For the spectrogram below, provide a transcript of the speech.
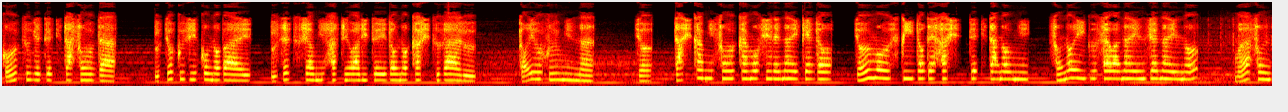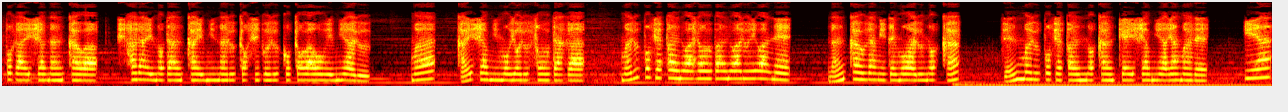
こう告げてきたそうだ。右直事故の場合、右折車に8割程度の過失がある。という風にな。ちょ、確かにそうかもしれないけど、超猛スピードで走ってきたのに、その言い草はないんじゃないの？まあ損保会社なんかは、支払いの段階になると渋ることは大いにある。まあ、会社にもよるそうだが、マルポジャパンは評判悪いわね。なんか恨みでもあるのか？全マルポジャパンの関係者に謝れ。いや、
